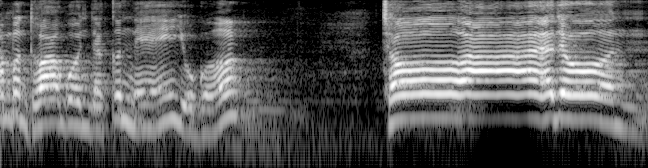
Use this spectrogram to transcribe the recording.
한 번 더 하고 이제 끝내 요거. 저아전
